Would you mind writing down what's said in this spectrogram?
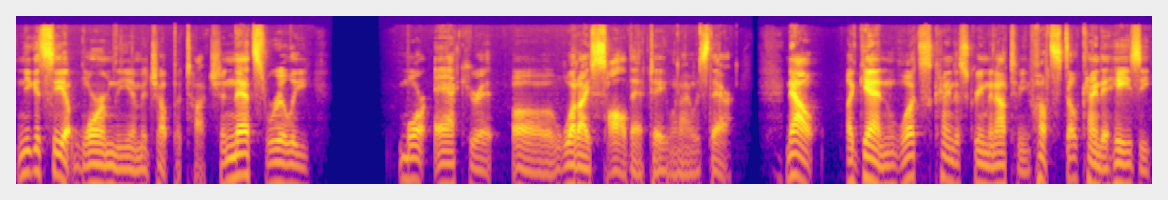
And you can see it warm the image up a touch. And that's really more accurate uh, what I saw that day when I was there. Now, again, what's kind of screaming out to me? Well, it's still kind of hazy.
